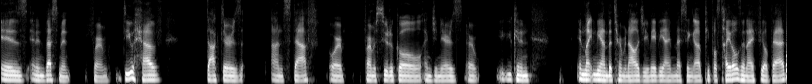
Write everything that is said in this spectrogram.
is an investment firm. Do you have doctors on staff or pharmaceutical engineers or you can enlighten me on the terminology. Maybe i'm messing up people's titles and i feel bad.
